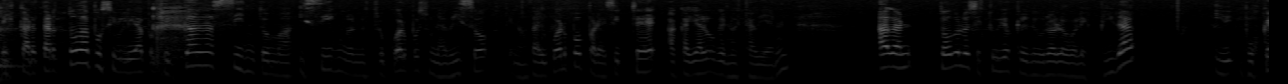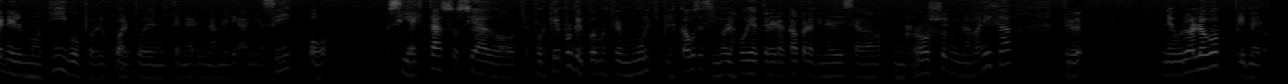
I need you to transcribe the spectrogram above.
descartar toda posibilidad porque cada síntoma y signo en nuestro cuerpo es un aviso que nos da el cuerpo para decir, che, acá hay algo que no está bien. Hagan todos los estudios que el neurólogo les pida y busquen el motivo por el cual pueden tener una migraña, ¿sí? O si está asociado a otro. ¿Por qué? Porque podemos tener múltiples causas y no las voy a traer acá para que nadie se haga un rollo ni una manija, pero neurólogo primero.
